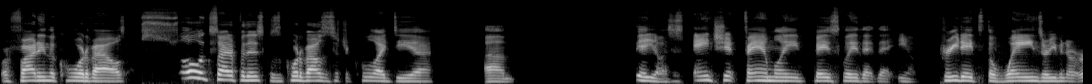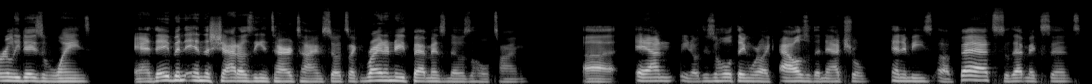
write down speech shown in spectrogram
We're fighting the Court of Owls. I'm so excited for this because the Court of Owls is such a cool idea. Um, you know, it's this ancient family basically that that you know predates the Waynes or even the early days of Waynes, and they've been in the shadows the entire time. So it's like right underneath Batman's nose the whole time. Uh, and you know, there's a whole thing where like owls are the natural enemies of bats, so that makes sense.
